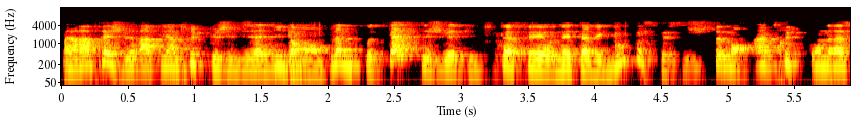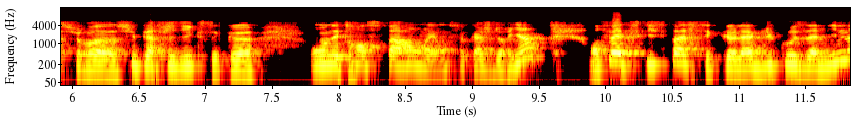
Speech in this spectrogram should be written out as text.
Alors après, je vais rappeler un truc que j'ai déjà dit dans plein de podcasts et je vais être tout à fait honnête avec vous parce que c'est justement un truc qu'on a sur euh, Superphysique, c'est que on est transparent et on se cache de rien. En fait, ce qui se passe, c'est que la glucosamine,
